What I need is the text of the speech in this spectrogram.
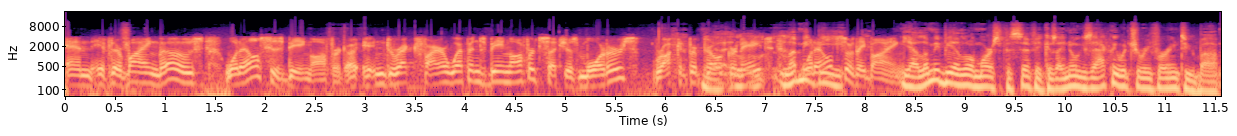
And if they're buying those, what else is being offered? Are indirect fire weapons being offered, such as mortars, rocket propelled yeah, grenades? Let me what be, else are they buying? Yeah, let me be a little more specific because I know exactly what you're referring to, Bob.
